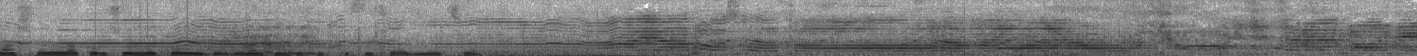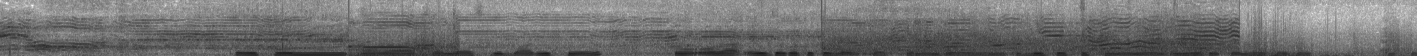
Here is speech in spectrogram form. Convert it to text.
মার্শাল্লাহ খুব সুন্দর করে ঈদের জন্য কিন্তু সব কিছু সাজিয়েছে। এখন ওরা চলে আসবে বাড়িতে। তো ওরা এই জায়গা থেকে বাড়িতে আসতে না যে তো বেশি একটা সময় না যেটা মোটে একটা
